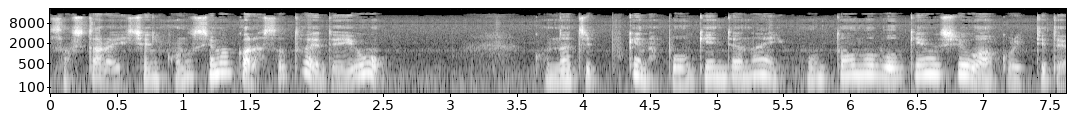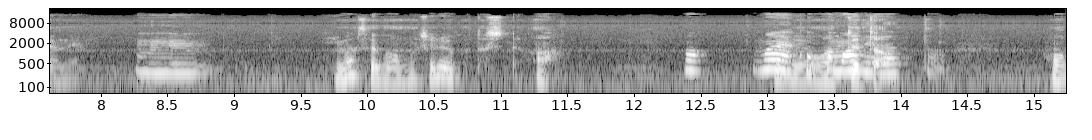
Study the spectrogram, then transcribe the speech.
そしたら一緒にこの島から外へ出ようこんなちっぽけな冒険じゃない。本当の冒険をしよう。はこれ言ってたよね。うん。今すぐ面白いことした。あ。あ前ここまでだった。あ。あ。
